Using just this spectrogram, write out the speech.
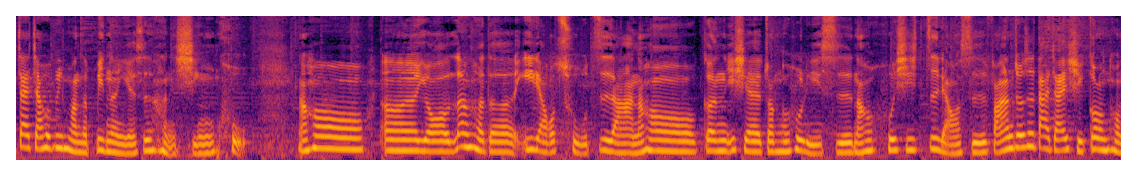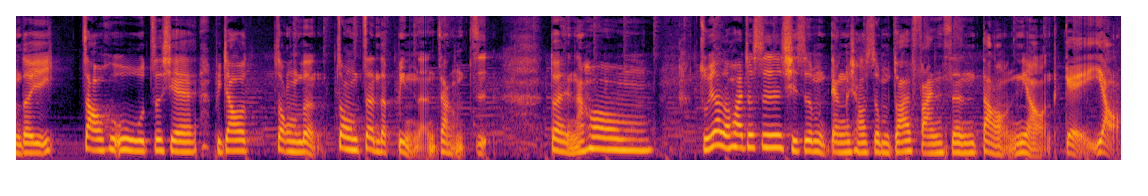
在加护病房的病人也是很辛苦。然后，呃，有任何的医疗处置啊，然后跟一些专科护理师，然后呼吸治疗师，反正就是大家一起共同的照顾这些比较重症重症的病人这样子。对，然后。主要的话就是，其实两个小时我们都在翻身倒尿、给药，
